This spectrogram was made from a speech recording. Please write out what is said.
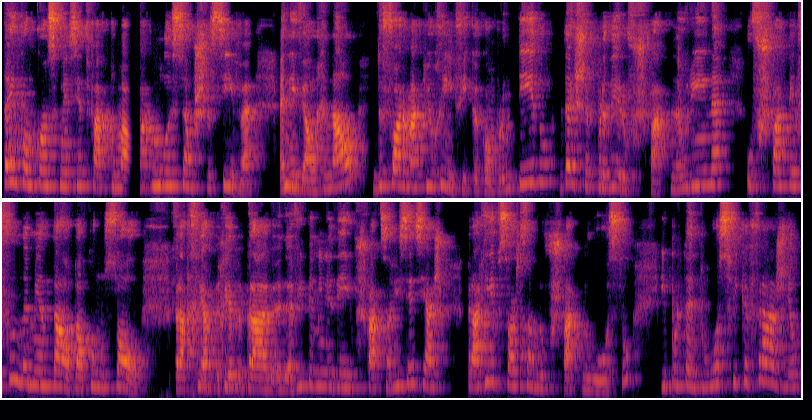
tem como consequência, de facto, uma acumulação excessiva a nível renal, de forma a que o rim fica comprometido, deixa perder o fosfato na urina, o fosfato é fundamental, tal como o sol, para a, para a, a vitamina D e o fosfato são essenciais para a reabsorção do fosfato no osso e, portanto, o osso fica frágil.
